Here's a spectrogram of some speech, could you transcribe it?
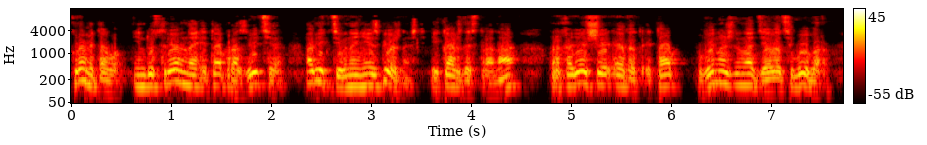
Кроме того, индустриальный этап развития – объективная неизбежность, и каждая страна, проходящая этот этап, вынуждена делать выбор –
